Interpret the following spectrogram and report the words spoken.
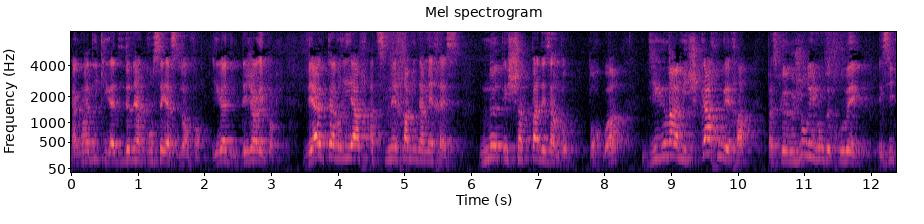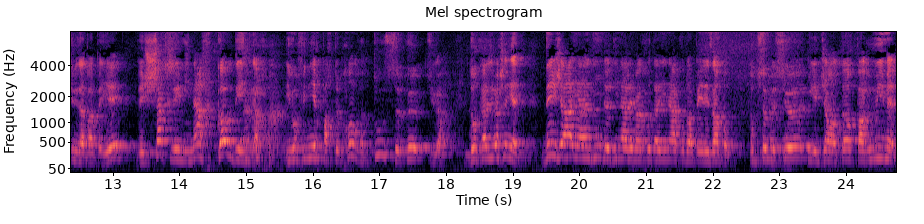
Agmara dit qu'il a dit donner un conseil à ses enfants. Il a dit, déjà à l'époque, ne t'échappe pas des impôts. Pourquoi? Parce que le jour où ils vont te trouver, et si tu ne les as pas payés, des ils vont finir par te prendre tout ce que tu as. Donc, a dit déjà, il y a un dit de dinar et macrotadina qu'on doit payer les impôts. Donc, ce monsieur, il est déjà en tort par lui-même.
